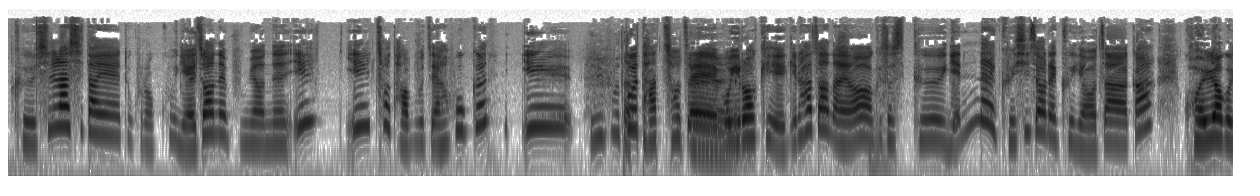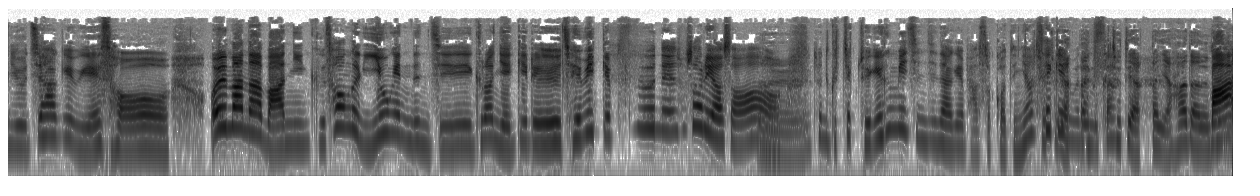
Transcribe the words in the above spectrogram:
그 신라 시대에도 그렇고, 예전에 보면은 일, 일처 다부제 혹은 일, 일부 부 다처제 네. 뭐 이렇게 얘기를 하잖아요. 그래서 그 옛날 그 시절에 그 여자가 권력을 유지하기 위해서 얼마나 많이 그 성을 이용했는지 그런 얘기를 재밌게 푸는 소설이어서 네. 저는 그 책 되게 흥미진진하게 봤었거든요. 세계문학상. 그것도 약간 야하다는 마.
